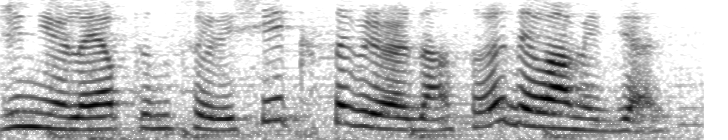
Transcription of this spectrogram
Jr. ile yaptığımız söyleşiye kısa bir aradan sonra devam edeceğiz.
